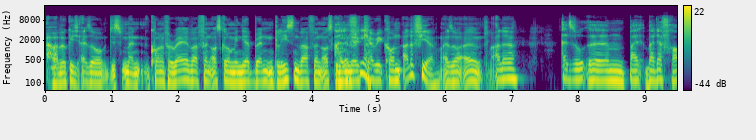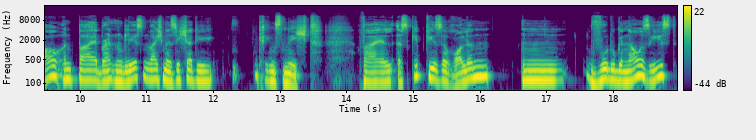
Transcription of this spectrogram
Aber wirklich, also das, mein Colin Farrell war für einen Oscar nominiert, Brandon Gleason war für einen Oscar Alle nominiert, vier. Carrie Con, alle vier, also äh, alle. Also ähm, bei, bei der Frau und bei Brandon Gleason war ich mir sicher, die kriegen es nicht. Weil es gibt diese Rollen, mh, wo du genau siehst,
